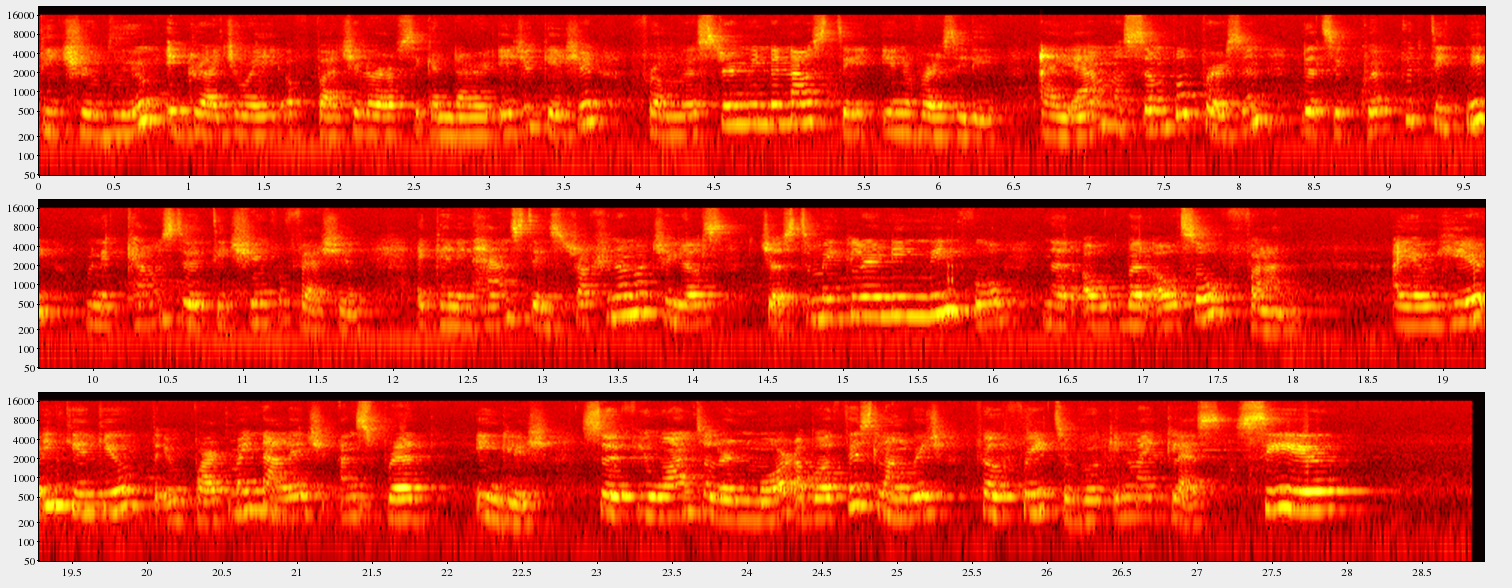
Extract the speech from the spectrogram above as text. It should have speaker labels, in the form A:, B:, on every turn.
A: Teacher Bloom, a graduate of Bachelor of Secondary Education from Western Mindanao State University. I am a simple person that's equipped with technique when it comes to the teaching profession. I can enhance the instructional materials just to make learning meaningful not all, but also fun. I am here in QQ to impart my knowledge and spread English. So if you want to learn more about this language, feel free to book in my class. See you!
